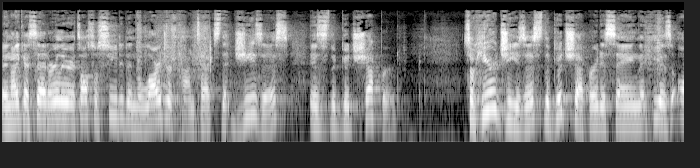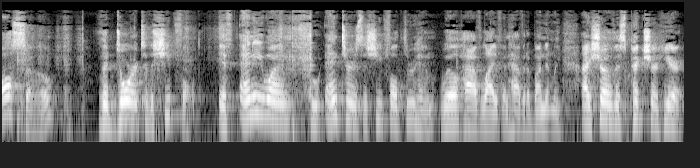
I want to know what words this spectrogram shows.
And like I said earlier, it's also seated in the larger context that Jesus is the good shepherd. So here, Jesus, the good shepherd, is saying that he is also the door to the sheepfold. If anyone who enters the sheepfold through him will have life and have it abundantly. I show this picture here.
